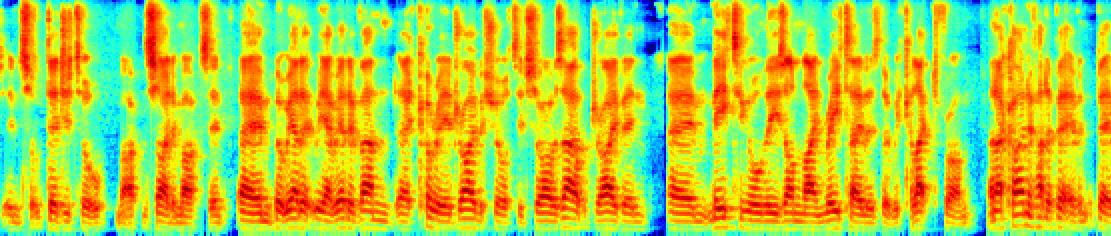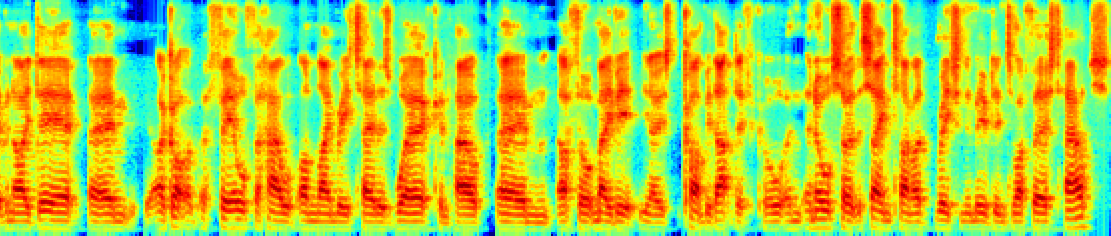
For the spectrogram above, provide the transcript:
in sort of digital marketing side of marketing. Um, but we had a yeah we had a van uh, courier driver shortage. So I was out driving um, meeting all these online retailers that we collect from, and I kind of had a bit of a bit of an idea. Um, I got a feel for how online retailers work and how um, I thought maybe you know it can't be that difficult. And, and also at the same time, I'd recently moved into my first house,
